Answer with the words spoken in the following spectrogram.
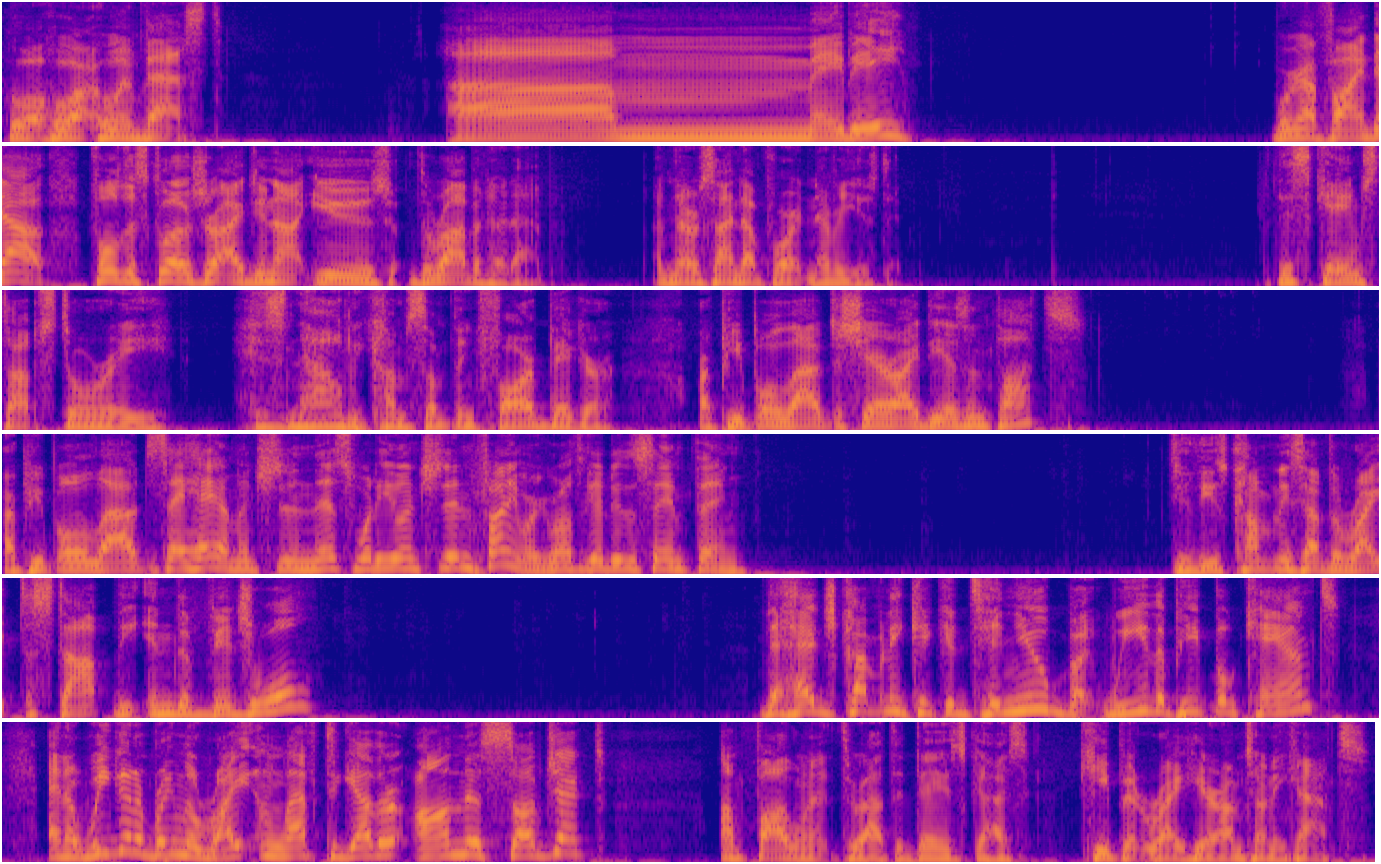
who who, are, who invest. Um, maybe. We're going to find out. Full disclosure I do not use the Robinhood app. I've never signed up for it, never used it. But this GameStop story has now become something far bigger. Are people allowed to share ideas and thoughts? Are people allowed to say, hey, I'm interested in this? What are you interested in? Funny, we're both going to do the same thing. Do these companies have the right to stop the individual? The hedge company can continue, but we, the people, can't? And are we going to bring the right and left together on this subject? I'm following it throughout the days, guys. Keep it right here. I'm Tony Katz.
